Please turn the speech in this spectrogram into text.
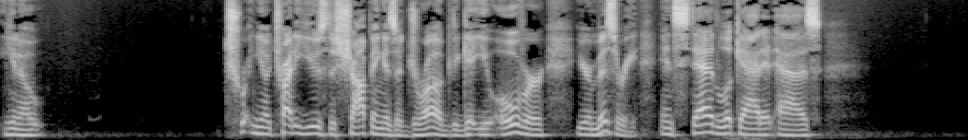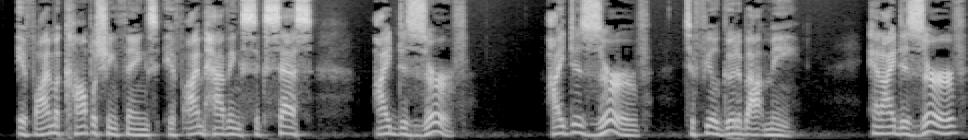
you know, tr- you know, try to use the shopping as a drug to get you over your misery. Instead, look at it as if I'm accomplishing things, if I'm having success, I deserve, I deserve to feel good about me. And I deserve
